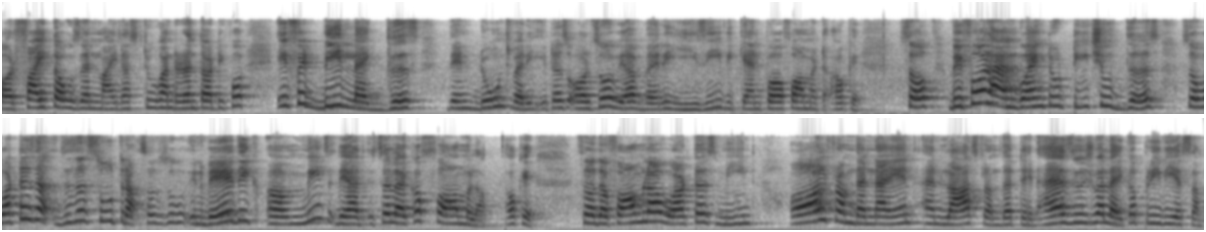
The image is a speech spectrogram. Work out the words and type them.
or 5000 minus 234, if it be like this, then don't worry. It is also we are very easy. We can perform it. Okay. So before I am going to teach you this, so what is a, this is a sutra. So, so in Vedic uh, means they are it's a, like a formula. Okay. So the formula what does mean? All from the 9 and last from the 10 as usual like a previous sum.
